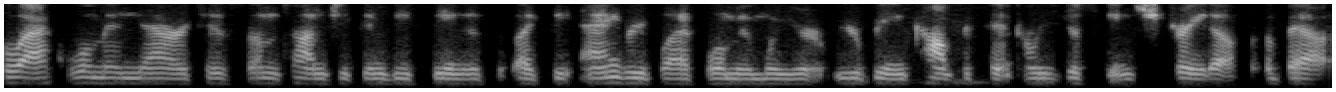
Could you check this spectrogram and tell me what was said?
black woman narrative. Sometimes you can be seen as like the angry black woman when you're you're being competent or you're just being straight up about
